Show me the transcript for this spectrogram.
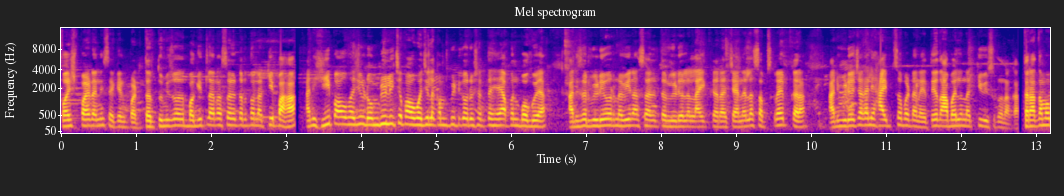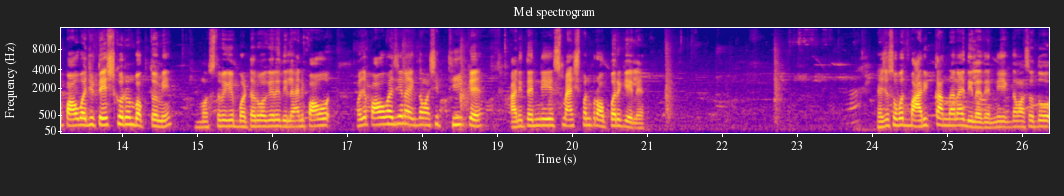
फर्स्ट पार्ट आणि सेकंड पार्ट तर तुम्ही जर बघितला नसेल तर तो नक्की पहा. आणि ही पावभाजी डोंबिवलीच्या पावभाजीला कम्पीट करू शकतं हे आपण बघूया. आणि जर व्हिडिओवर नवीन असाल तर व्हिडिओला लाईक करा चॅनलला सबस्क्राईब करा. आणि व्हिडिओच्या खाली हाईपचं बटन आहे ते दाबायला नक्की विसरू नका. तर आता मग पावभाजी टेस्ट करून बघतो मी. मस्तपैकी बटर वगैरे दिलं आणि पाव म्हणजे पावभाजी ना एकदम अशी थिक आहे. आणि त्यांनी स्मॅश पण प्रॉपर केलं आहे ह्याच्यासोबत बारीक कांदा नाही दिला त्यांनी. एकदम असं तो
